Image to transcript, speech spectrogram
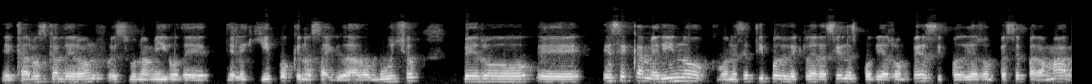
Eh, Carlos Calderón es un amigo del equipo que nos ha ayudado mucho, pero eh, ese camerino con ese tipo de declaraciones podía romperse y podía romperse para mal.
